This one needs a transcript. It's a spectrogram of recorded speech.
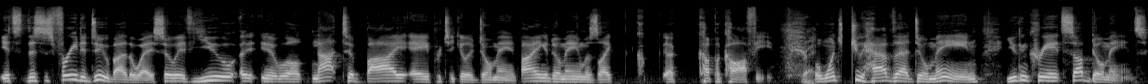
it's this is free to do, by the way. So if you, uh, you know, well, not to buy a particular domain, buying a domain was like a cup of coffee. Right. But once you have that domain, you can create subdomains.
